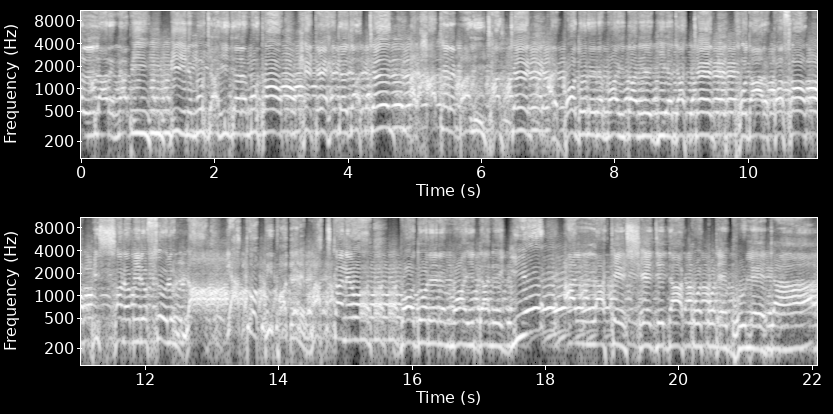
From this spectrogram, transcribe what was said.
আল্লাহর নবী বীর মুজাহিদের মতো হেঁটে হেঁটে যাচ্ছেন আর হাতের বালি ঝাড়ছেন আর বদরের ময়দানে গিয়ে যাচ্ছেন। খোদার কসম, বিশ্বনবী রসুল্লাহ এত বিপদের মাঝখানেও বদরের ময়দানে গিয়ে আল্লাহকে সেজদা করতে ভুলে যায়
